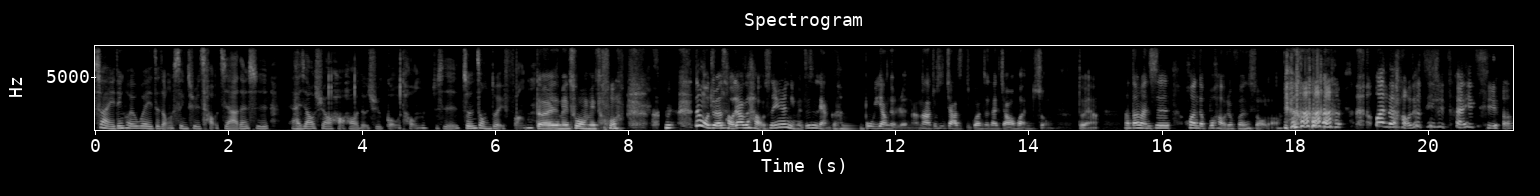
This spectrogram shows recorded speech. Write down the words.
虽然一定会为这种兴趣吵架，但是还是要需要好好的去沟通，就是尊重对方。对，没错，没错。但我觉得吵架是好事，因为你们就是两个很不一样的人啊，那就是价值观正在交换中。对啊。那当然是换的不好就分手了，换的好就继续在一起了。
